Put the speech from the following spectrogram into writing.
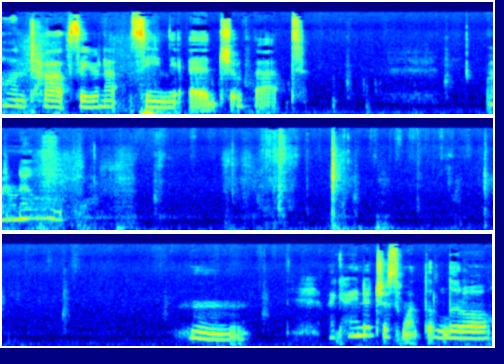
on top so you're not seeing the edge of that. I don't know. Hmm. I kind of just want the little,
